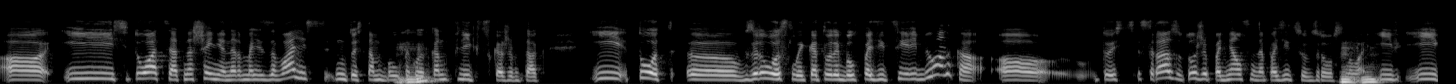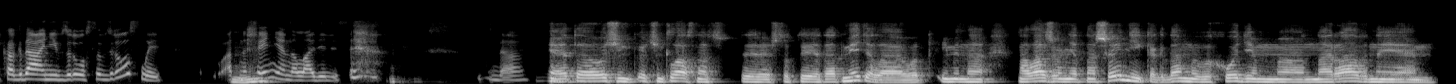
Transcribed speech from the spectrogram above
э, и ситуация, отношения нормализовались, ну, то есть там был mm-hmm. такой конфликт, скажем так, и тот э, взрослый, который был в позиции ребенка, э, то есть сразу тоже поднялся на позицию взрослого. Mm-hmm. И, и когда они взрослый-взрослый, отношения mm-hmm. наладились. Да. Это очень, очень классно, э, что ты это отметила. Вот именно налаживание отношений, когда мы выходим э, на равные,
